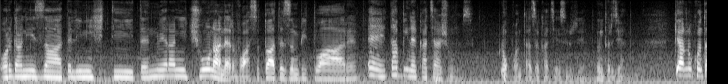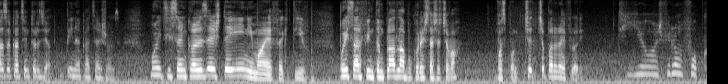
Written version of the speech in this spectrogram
organizate, liniștite, nu era niciuna nervoasă, toate zâmbitoare. Ei, da bine că ați ajuns. Nu contează că ați întârziat. întârziat. Chiar nu contează că ați întârziat. Bine că ați ajuns. Măi, ți se încălzește inima efectiv. Păi s-ar fi întâmplat la București așa ceva? Vă spun, ce, ce părere ai, Flori? Eu aș fi luat foc.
